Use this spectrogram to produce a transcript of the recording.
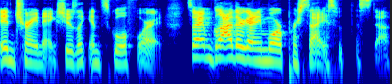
in training. She was like in school for it. So I'm glad they're getting more precise with this stuff.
